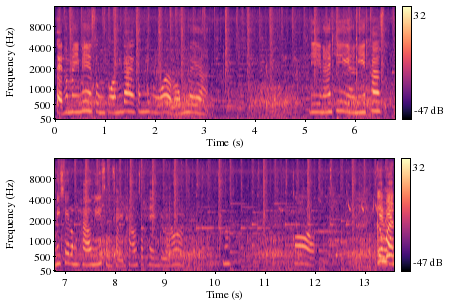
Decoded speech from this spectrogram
แต่ทำไมแม่ทรงตัวไม่ได้ก็ไม่รู้อะล้มเลยอะดีนะที่อันนี้ถ้าไม่ใช่รองเท้านี้สงสัยเท้าจะแพงไปแล้วอะเนาะ ก็ก็เหมือน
